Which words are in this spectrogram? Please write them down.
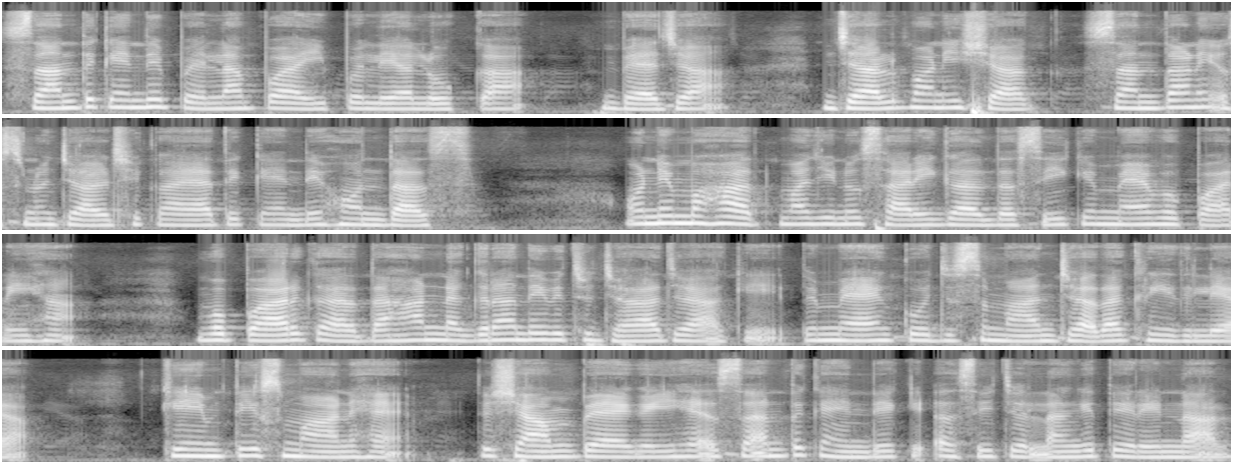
ਸੰਤ ਕਹਿੰਦੇ ਪਹਿਲਾਂ ਭਾਈ ਭਲਿਆ ਲੋਕਾ, ਬਹਿ ਜਾ। ਜਲ ਪਾਣੀ ਛਕ। ਸੰਤਾਂ ਨੇ ਉਸ ਨੂੰ ਜਲ ਛਕਾਇਆ ਤੇ ਕਹਿੰਦੇ, ਹੁਣ ਦੱਸ। ਉਹਨੇ ਮਹਾਤਮਾ ਜੀ ਨੂੰ ਸਾਰੀ ਗੱਲ ਦੱਸੀ ਕਿ ਮੈਂ ਵਪਾਰੀ ਹਾਂ। ਵਪਾਰ ਕਰਦਾ ਹਾਂ, ਨਗਰਾਂ ਦੇ ਵਿੱਚ ਜਾ ਜਾ ਕੇ ਤੇ ਮੈਂ ਕੁਝ ਸਮਾਨ ਜ਼ਿਆਦਾ ਖਰੀਦ ਲਿਆ। ਕੀਮਤੀ ਸਮਾਨ ਹੈ। ਤੇ ਸ਼ਾਮ ਪੈ ਗਈ ਹੈ। ਸੰਤ ਕਹਿੰਦੇ ਕਿ ਅਸੀਂ ਚੱਲਾਂਗੇ ਤੇਰੇ ਨਾਲ।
